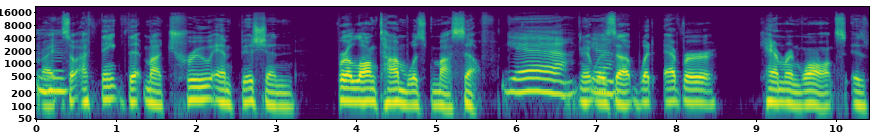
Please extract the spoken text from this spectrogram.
right? mhm. So I think that my true ambition for a long time was myself. Yeah. It yeah. was uh, whatever Cameron wants is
